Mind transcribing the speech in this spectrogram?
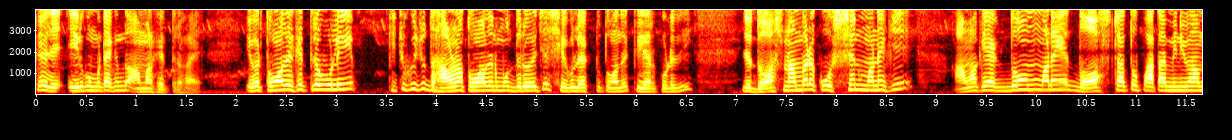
ঠিক আছে? এইরকমটা কিন্তু আমার ক্ষেত্রে হয়। এবার তোমাদের ক্ষেত্রে বলি, কিছু কিছু ধারণা তোমাদের মধ্যে রয়েছে, সেগুলো একটু তোমাদের ক্লিয়ার করে দিই। যে দশ নম্বরের কোশ্চেন মানে কি? আমাকে একদম মানে দশটা তো পাতা মিনিমাম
